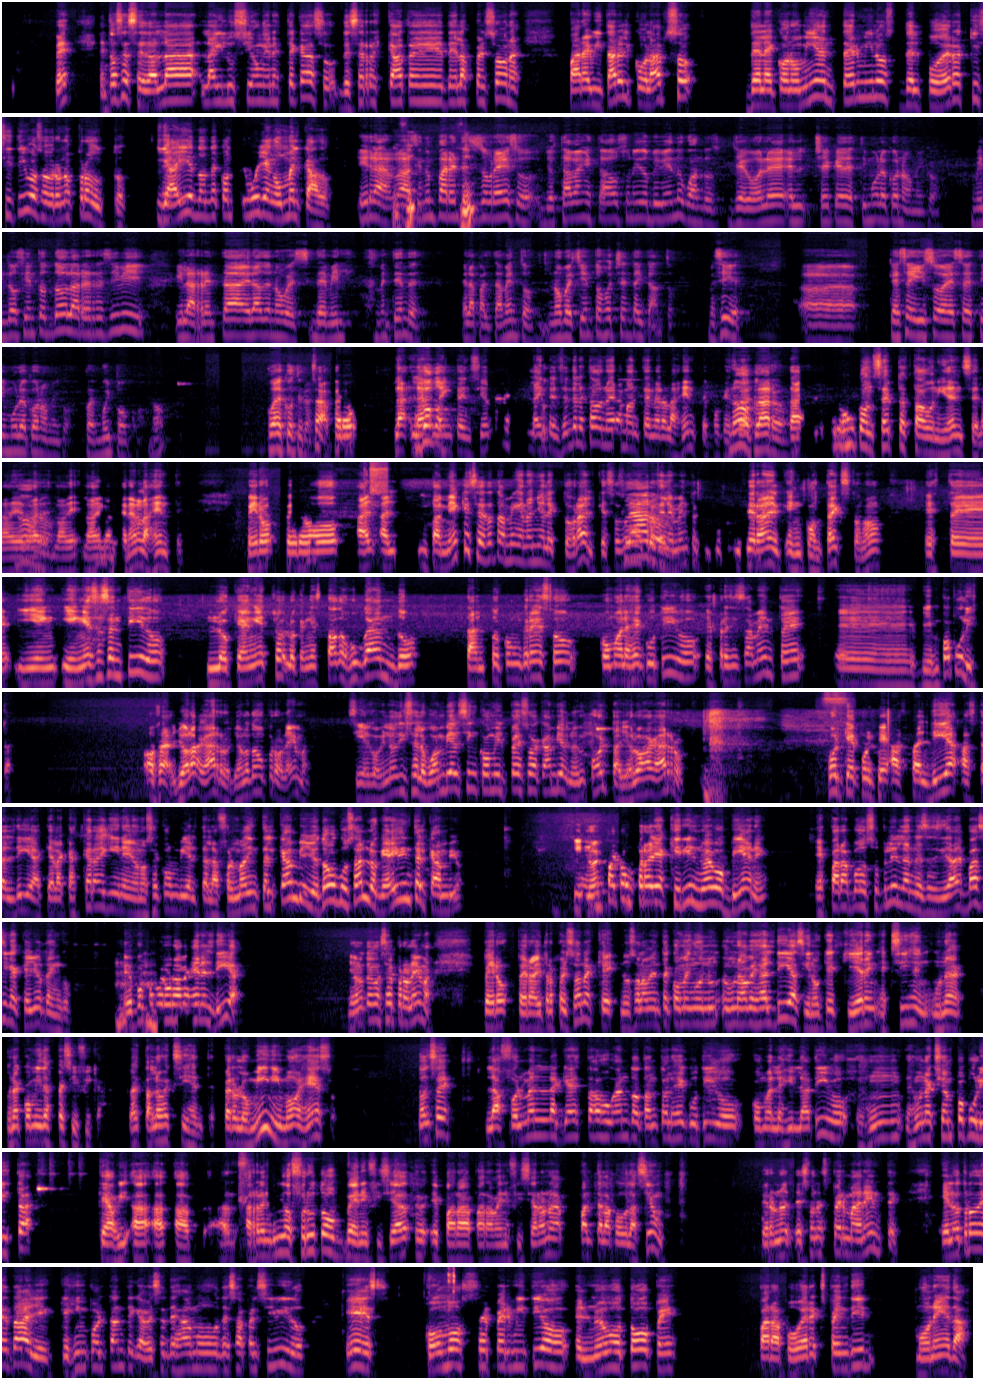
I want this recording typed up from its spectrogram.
¿Ves? Entonces se da la, la, ilusión en este caso de ese rescate de, de las personas para evitar el colapso de la economía en términos del poder adquisitivo sobre unos productos. Y ahí es donde contribuyen a un mercado. Ira, haciendo un paréntesis sobre eso, yo estaba en Estados Unidos viviendo cuando llegó el, el cheque de estímulo económico. 1.200 dólares recibí y la renta era de, de 1.000, ¿me entiendes? El apartamento, 980 y tanto. ¿Me sigue? Uh, ¿Qué se hizo ese estímulo económico? Pues muy poco, ¿no? Puedes continuar. O sea, pero, La, la- la intención, la intención del Estado no era mantener a la gente, porque No, claro. es un concepto estadounidense, la de, No, la, no. la de, la de mantener a la gente. Pero, pero al, al- y también es que se da también en año electoral, que esos son Claro. otros elementos que hay que considerar en contexto, ¿no? Este, y, en, y en ese sentido, lo que han hecho, lo que han estado jugando, tanto Congreso como el Ejecutivo, es precisamente eh, bien populista. O sea, yo lo agarro, yo no tengo problema. Si el gobierno dice, le voy a enviar 5 mil pesos a cambio, no importa, yo los agarro. ¿Por qué? Porque hasta el día, hasta el día que la cáscara de guineo no se convierta en la forma de intercambio, yo tengo que usar lo que hay de intercambio. Y no es para comprar y adquirir nuevos bienes, es para poder suplir las necesidades básicas que yo tengo. Yo puedo comer una vez en el día. Yo no tengo ese problema. Pero, pero hay otras personas que no solamente comen un- una vez al día, sino que quieren, exigen una, una comida específica. Entonces están los exigentes. Pero lo mínimo es eso. Entonces, la forma en la que ha estado jugando tanto el Ejecutivo como el Legislativo es, un- es una acción populista que ha, ha- ha- ha- rendido frutos eh, para, para beneficiar a una parte de la población. Pero no- eso no es permanente. El otro detalle que es importante que a veces dejamos desapercibido es cómo se permitió el nuevo tope para poder expendir moneda.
